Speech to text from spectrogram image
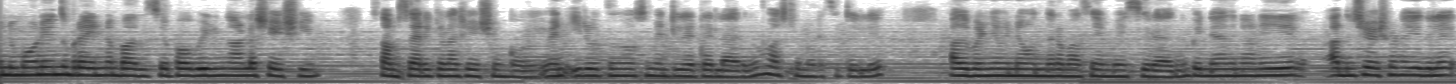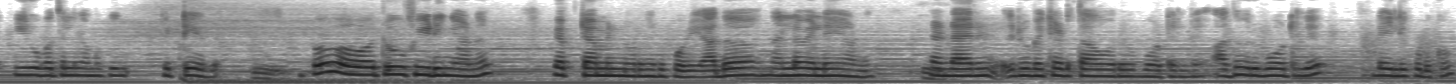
ന്യൂമോണിയ ഒന്ന് ബ്രെയിനിനെ ബാധിച്ചപ്പോൾ വിഴുങ്ങാനുള്ള ശേഷിയും സംസാരിക്കാനുള്ള ശേഷിയും പോയി. ഇരുപത്തൊന്ന് ദിവസം വെന്റിലേറ്ററിലായിരുന്നു ഫസ്റ്റ് മെഡിസിറ്റിയിൽ അത് കഴിഞ്ഞ് പിന്നെ ഒന്നര മാസം എം എസ് സിയിലായിരുന്നു പിന്നെ അതിനാണ് ഈ അതിനുശേഷമാണ് ഇതിൽ ഈ രൂപത്തിൽ നമുക്ക് കിട്ടിയത്. ഇപ്പോൾ ടു ഫീഡിംഗ് ആണ് പെപ്റ്റാമിൻ എന്ന് പറഞ്ഞൊരു പൊടി. അത് നല്ല വിലയാണ്. രണ്ടായിരം രൂപയ്ക്ക് അടുത്ത ആ ഒരു ബോട്ടിൽ അത് ഒരു ബോട്ടിൽ ഡെയിലി കൊടുക്കും.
